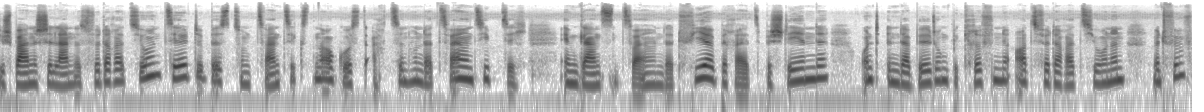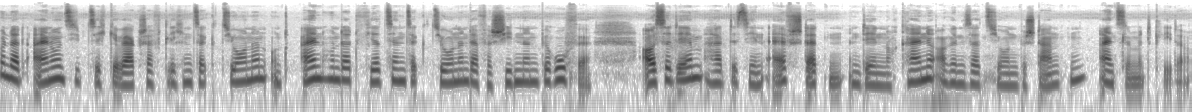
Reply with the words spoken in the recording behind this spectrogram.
Die spanische Landesföderation zählte bis zum 20. August 1872 im Ganzen 204 bereits bestehende und in der Bildung begriffene Ortsföderationen mit 571 gewerkschaftlichen Sektionen und 114 Sektionen der verschiedenen Berufe. Außerdem hatte sie in elf Städten, in denen noch keine Organisationen bestanden, Einzelmitglieder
